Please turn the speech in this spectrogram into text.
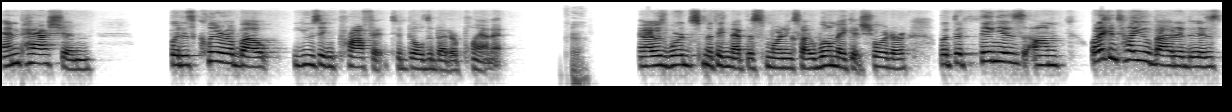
and passion, but is clear about using profit to build a better planet. Okay. And I was wordsmithing that this morning, so I will make it shorter. But the thing is, um, what I can tell you about it is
